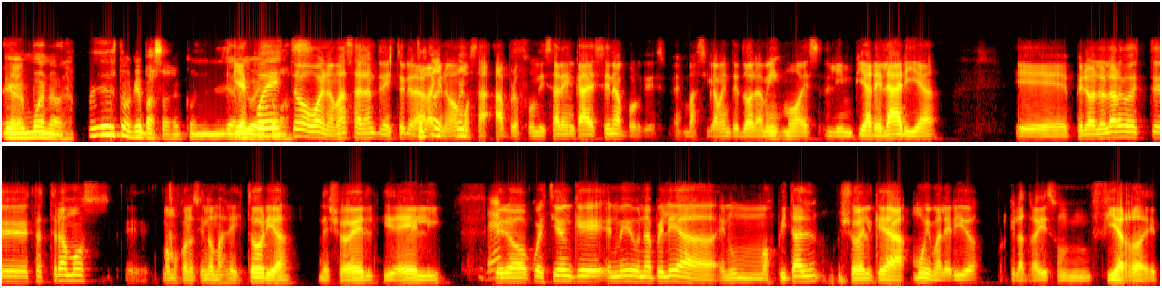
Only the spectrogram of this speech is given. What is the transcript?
Eh, bueno, después de esto, ¿qué pasa con el Y después de esto, bueno, más adelante en la historia, la Tomás, verdad que no vamos a, a profundizar en cada escena porque es, es básicamente todo lo mismo, es limpiar el área. Eh, pero a lo largo de este- estos tramos eh, vamos conociendo más la historia de Joel y de Ellie. ¿Eh? Pero cuestión que en medio de una pelea en un hospital, Joel queda muy mal herido porque le atraviesa un fierro de,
